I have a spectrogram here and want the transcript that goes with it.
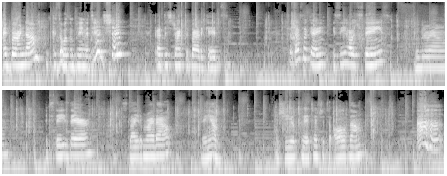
I burned them because I wasn't paying attention. Got distracted by the kids. So that's okay. You see how it stays? Move it around. It stays there. Slide them right out. Bam. Make sure you pay attention to all of them. Uh-huh.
